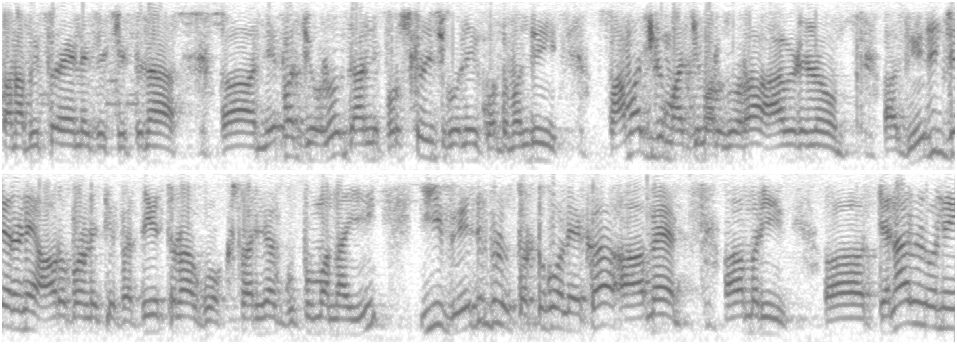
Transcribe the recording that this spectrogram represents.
తన అభిప్రాయాన్ని అయితే చెప్పిన నేపథ్యంలో దాన్ని పురస్కరించుకొని కొంతమంది సామాజిక మాధ్యమాల ద్వారా ఆవిడను వేధించారనే ఆరోపణలు అయితే పెద్ద ఎత్తున ఒక్కసారిగా గుప్పమన్నాయి. ఈ వేధింపులు తట్టుకోలేక ఆమె మరి ఆ, తెనాలిలోని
